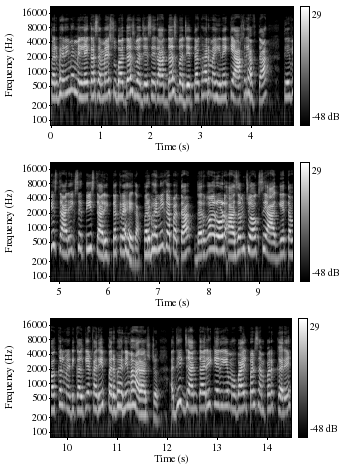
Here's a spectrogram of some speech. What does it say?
परभनी में मिलने का समय सुबह 10 बजे से रात 10 बजे तक हर महीने के आखिरी हफ़्ता तेईस तारीख से 30 तारीख तक रहेगा। परभनी का पता, दरगाह रोड, आज़म चौक से आगे, तवक्कल मेडिकल के करीब परभनी महाराष्ट्र। अधिक जानकारी के लिए मोबाइल पर संपर्क करें।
